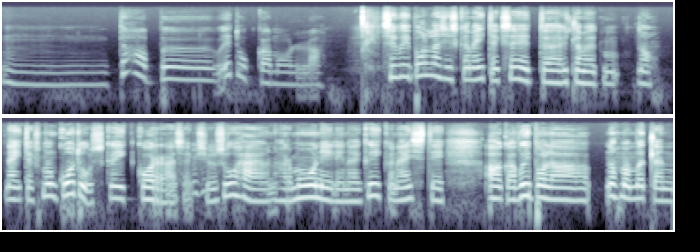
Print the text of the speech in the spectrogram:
mm,. tahab äh, edukam olla see võib olla siis ka näiteks see, et äh, ütleme, et noh, näiteks mul on kodus kõik korras, eks ju, mhm. suhe on harmooniline, kõik on hästi, aga võib-olla noh, ma mõtlen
